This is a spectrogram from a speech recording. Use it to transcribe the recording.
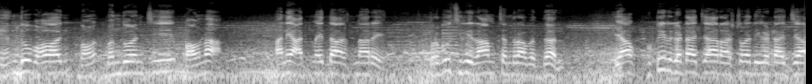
हिंदू भावां भाव बंधूंची भावना आणि आत्मीयता असणारे प्रभू श्री रामचंद्राबद्दल या फुटीर गटाच्या राष्ट्रवादी गटाच्या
